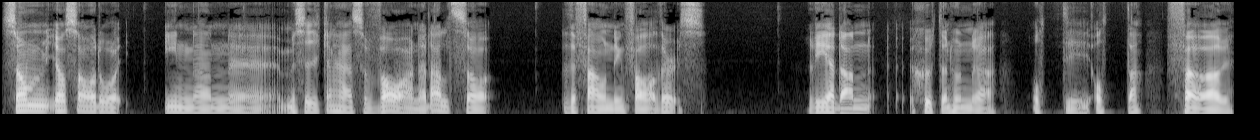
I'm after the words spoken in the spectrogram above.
Som jag sa då innan eh, musiken här så varnade alltså The Founding Fathers redan 1788 för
